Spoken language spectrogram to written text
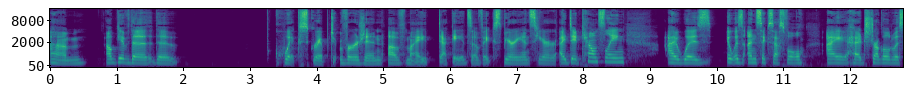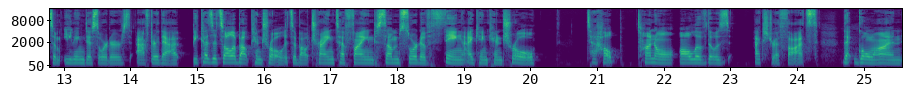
Um, I'll give the the quick script version of my decades of experience here. I did counseling. I was it was unsuccessful. I had struggled with some eating disorders after that because it's all about control. It's about trying to find some sort of thing I can control to help tunnel all of those extra thoughts that go on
